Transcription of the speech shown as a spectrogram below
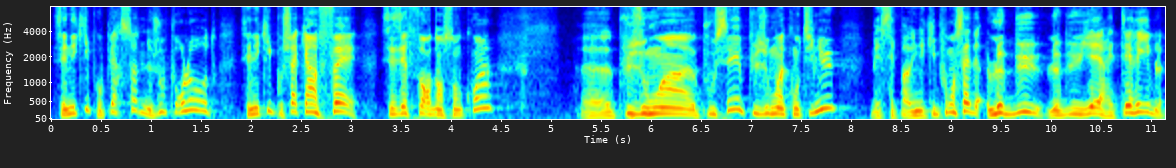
C'est une équipe où personne ne joue pour l'autre. C'est une équipe où chacun fait ses efforts dans son coin, euh, plus ou moins poussé, plus ou moins continu. Mais c'est pas une équipe où on cède. Le but, le but hier est terrible.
